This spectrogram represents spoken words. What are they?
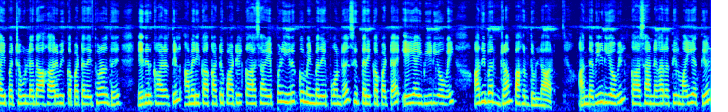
கைப்பற்ற உள்ளதாக அறிவிக்கப்பட்டதைத் தொடர்ந்து எதிர்காலத்தில் அமெரிக்கா கட்டுப்பாட்டில் காசா எப்படி இருக்கும் என்பதை போன்ற சித்தரிக்கப்பட்ட ஏஐ வீடியோவை அதிபர் ட்ரம்ப் பகிர்ந்துள்ளார். அந்த வீடியோவில் காசா நகரத்தில் மையத்தில்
